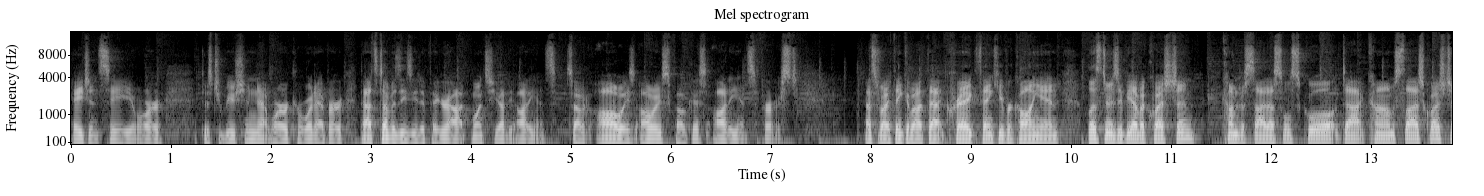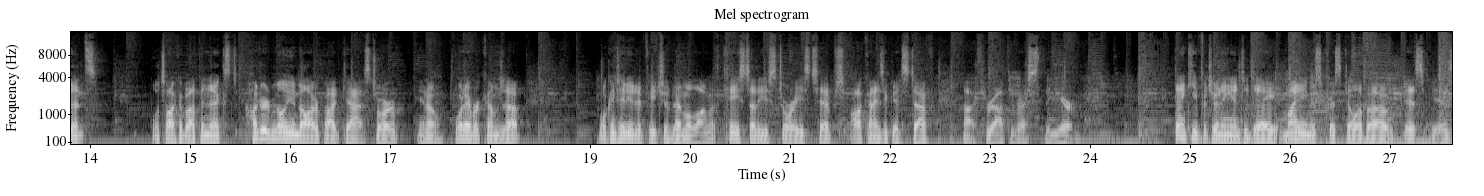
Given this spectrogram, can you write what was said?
agency or distribution network or whatever. That stuff is easy to figure out once you have the audience. So I would always, always focus audience first. That's what I think about that. Craig, thank you for calling in. Listeners, if you have a question, come to sidehustleschool.com slash questions. We'll talk about the next $100 million podcast or, you know, whatever comes up. We'll continue to feature them along with case studies, stories, tips, all kinds of good stuff uh, throughout the rest of the year. Thank you for tuning in today. My name is Chris Guillebeau. This is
